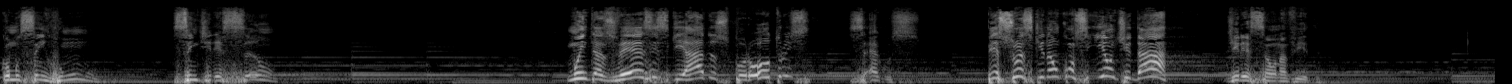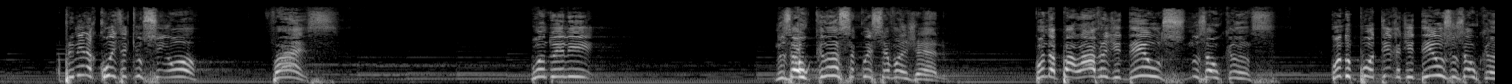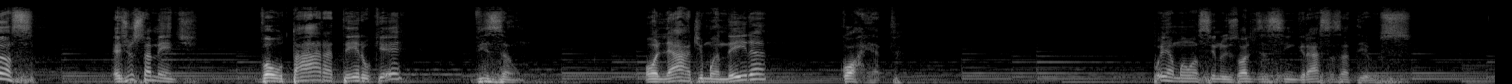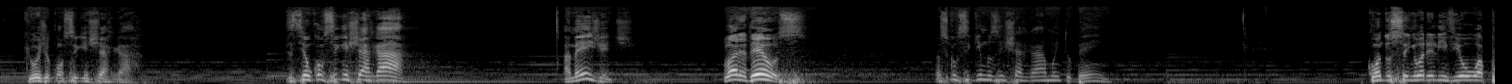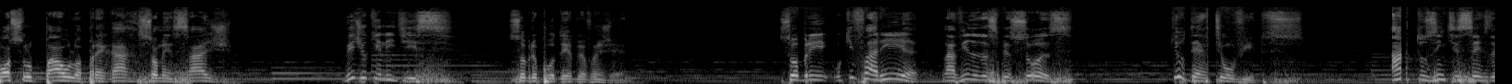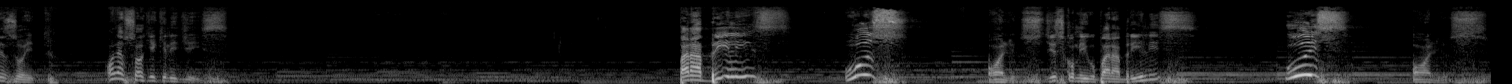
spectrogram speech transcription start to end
como sem rumo, sem direção. Muitas vezes guiados por outros cegos. Pessoas que não conseguiam te dar direção na vida. A primeira coisa que o Senhor faz, quando Ele nos alcança com esse Evangelho, quando a palavra de Deus nos alcança, quando o poder de Deus nos alcança, é justamente voltar a ter o que? Visão. Olhar de maneira correta. Põe a mão assim nos olhos e diz assim, graças a Deus, que hoje eu consigo enxergar. Diz assim, eu consigo enxergar. Amém, gente? Glória a Deus. Nós conseguimos enxergar muito bem. Quando o Senhor ele enviou o apóstolo Paulo a pregar sua mensagem, veja o que ele disse sobre o poder do evangelho. Sobre o que faria na vida das pessoas que o dessem ouvidos. Atos 26, 18. Olha só o que, que ele diz. Para abrir-lhes os olhos. Diz comigo, para abrir-lhes os olhos.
